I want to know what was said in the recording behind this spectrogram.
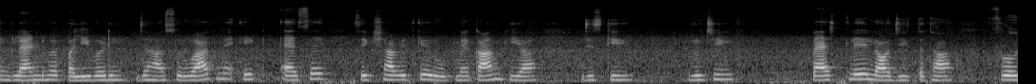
इंग्लैंड में पली बढ़ी, जहाँ शुरुआत में एक ऐसे शिक्षाविद के रूप में काम किया, जिसकी रुचि पैस्टलेलॉजी तथा फ्रो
